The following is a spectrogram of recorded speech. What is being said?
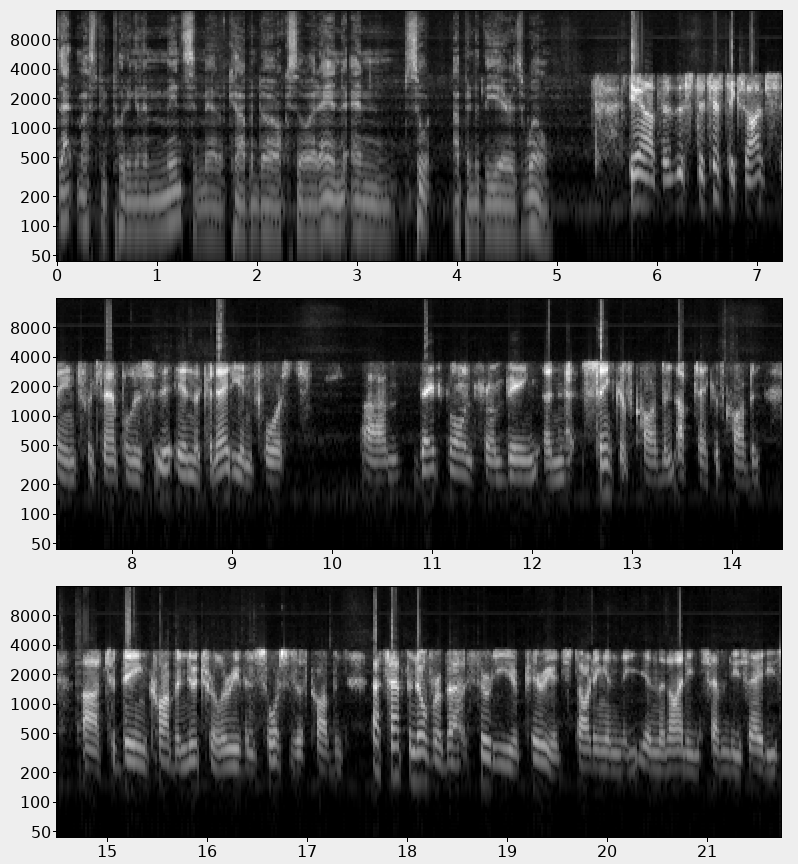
that must be putting an immense amount of carbon dioxide and and soot up into the air as well. Yeah, the, the statistics I've seen, for example, is in the Canadian forests, um, they've gone from being a net sink of carbon, uptake of carbon, uh, to being carbon neutral or even sources of carbon. That's happened over about a 30-year period, starting in the in the 1970s, 80s,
